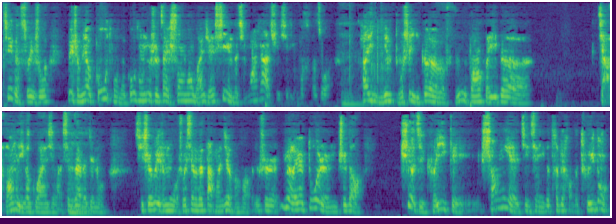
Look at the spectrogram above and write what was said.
这个所以说。为什么要沟通呢？沟通就是在双方完全信任的情况下去进行一个合作。嗯，它已经不是一个服务方和一个甲方的一个关系了。现在的这种，其实为什么我说现在的大环境很好，就是越来越多人知道设计可以给商业进行一个特别好的推动，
